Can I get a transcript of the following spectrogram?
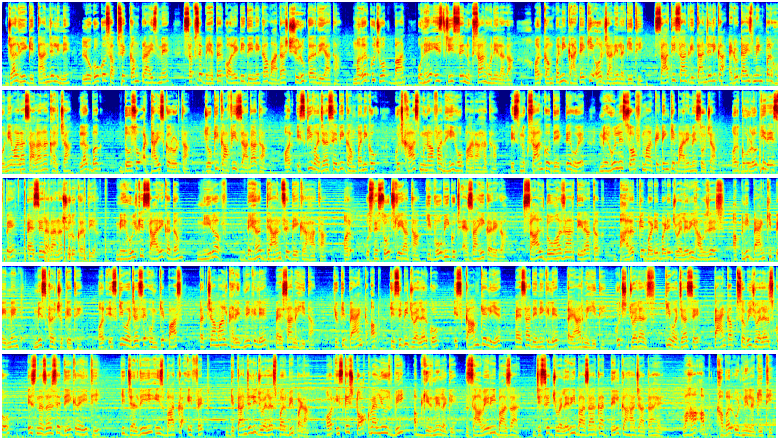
जल्द ही गीतांजलि ने लोगों को सबसे कम प्राइस में सबसे बेहतर क्वालिटी देने का वादा शुरू कर दिया था। मगर कुछ वक्त बाद उन्हें इस चीज़ से नुकसान होने लगा और कंपनी घाटे की ओर जाने लगी थी। साथ ही साथ गीतांजलि का एडवर्टाइजमेंट पर होने वाला सालाना खर्चा लगभग 228 करोड़ था, जो कि काफ़ी ज़्यादा था और इसकी वजह से भी कंपनी को कुछ खास मुनाफा नहीं हो पा रहा था। इस नुकसान को देखते हुए मेहुल ने सॉफ्ट मार्केटिंग के बारे में सोचा और घोड़ों की रेस पे पैसे लगाना शुरू कर दिया। मेहुल के सारे कदम नीरव बेहद ध्यान से देख रहा था और उसने सोच लिया था कि वो भी कुछ ऐसा ही करेगा। साल 2013 तक भारत के बड़े बड़े ज्वेलरी हाउसेस अपनी बैंक की पेमेंट मिस कर चुके थे और इसकी वजह से उनके पास कच्चा माल खरीदने के लिए पैसा नहीं था, क्योंकि बैंक अब किसी भी ज्वेलर को इस काम के लिए पैसा देने के लिए तैयार नहीं थी। कुछ ज्वेलर्स की वजह से बैंक अब सभी ज्वेलर्स को इस नज़र से देख रही थी कि जल्दी ही इस बात का इफ़ेक्ट गीतांजलि ज्वेलर्स पर भी पड़ा और इसके स्टॉक वैल्यूज़ भी अब गिरने लगे। जावेरी बाज़ार जिसे ज्वेलरी बाज़ार का दिल कहा जाता है वहाँ अब खबर उड़ने लगी थी।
